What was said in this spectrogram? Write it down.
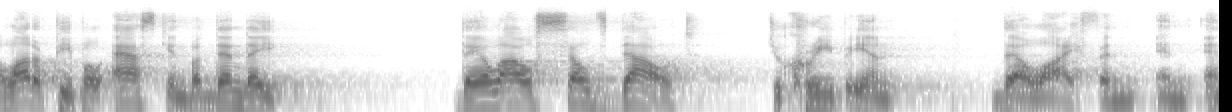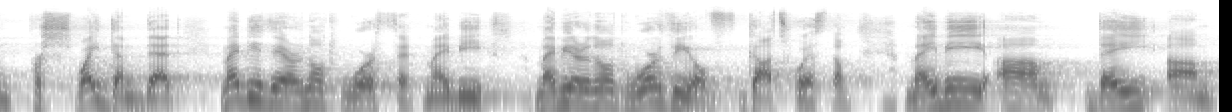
A lot of people asking, but then they, they allow self doubt to creep in their life and, and, and persuade them that maybe they are not worth it. Maybe, maybe they're not worthy of God's wisdom. Maybe um, they, um,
